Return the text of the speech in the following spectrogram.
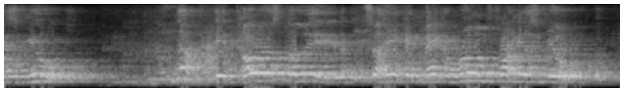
his mule. No, he told us to leave so he can make room for his mule.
